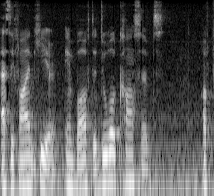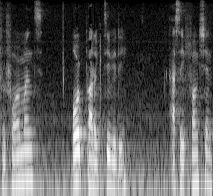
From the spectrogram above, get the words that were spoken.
as defined here, involves the dual concepts of performance or productivity as a function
